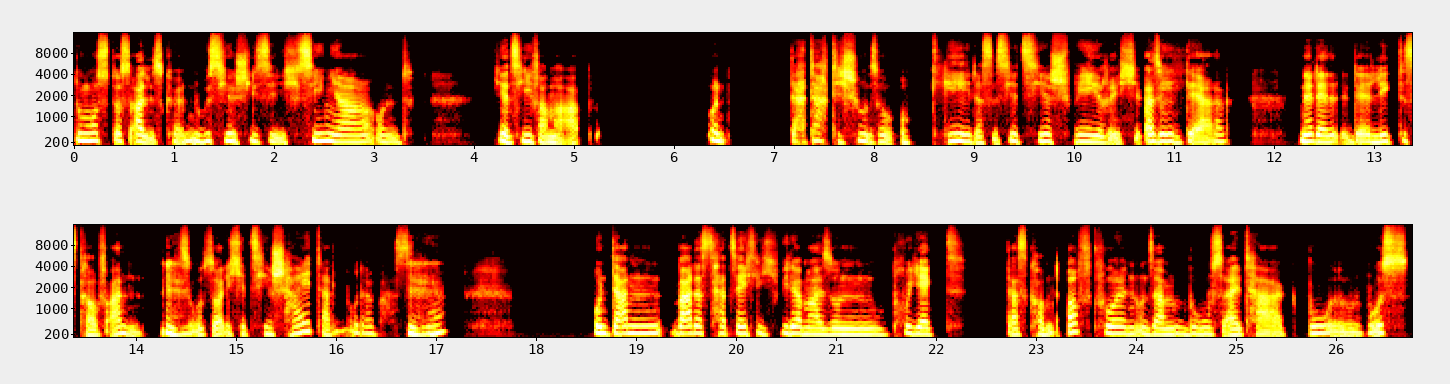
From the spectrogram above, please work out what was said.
Du musst das alles können. Du bist hier schließlich Senior und jetzt liefer mal ab. Und da dachte ich schon so, okay, das ist jetzt hier schwierig. Also der, ne, der, der legt es drauf an. Mhm. So, soll ich jetzt hier scheitern oder was? Mhm. Ne? Und dann war das tatsächlich wieder mal so ein Projekt, das kommt oft vor in unserem Berufsalltag, wo, wo es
